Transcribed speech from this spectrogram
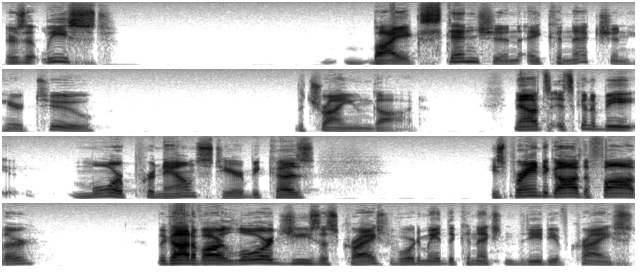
There's at least, by extension, a connection here to the triune God. Now, it's, it's going to be more pronounced here because he's praying to God the Father the God of our Lord Jesus Christ. We've already made the connection to the deity of Christ.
